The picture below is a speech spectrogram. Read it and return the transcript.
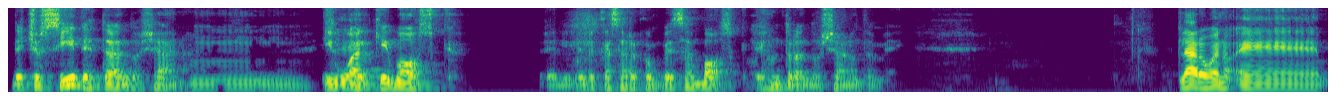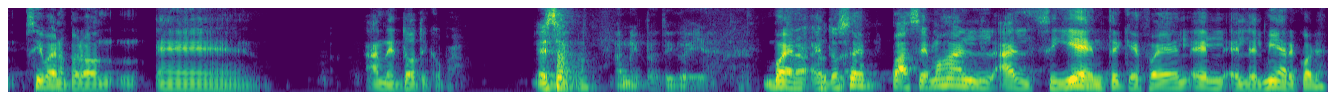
De hecho, sí, de trandoyano. Mm, Igual que Bosk. El, el recompensa Bosk es un trandoyano también. Claro, bueno, eh, sí, bueno, pero eh, anecdótico. Pues. Exacto, anecdótico ya. Bueno, entonces pasemos al, al, siguiente, que fue el, el, del miércoles,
